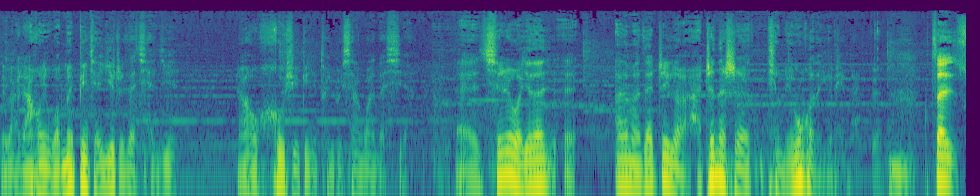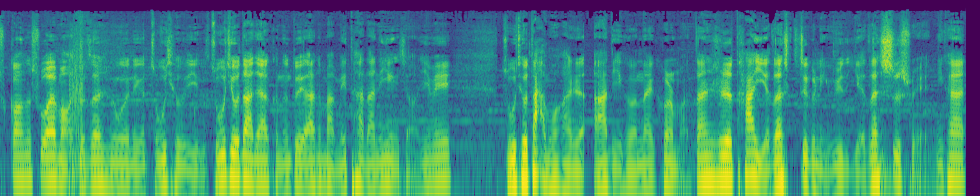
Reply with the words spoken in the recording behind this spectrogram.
对吧？然后我们并且一直在前进，然后后续给你推出相关的鞋。呃，其实我觉得，呃，安德玛在这个还真的是挺灵活的一个品牌。嗯，在刚才说完网球，再说那个足球的意思。足球大家可能对安德玛没太大的印象，因为足球大部分还是阿迪和耐克嘛。但是他也在这个领域也在试水。你看，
